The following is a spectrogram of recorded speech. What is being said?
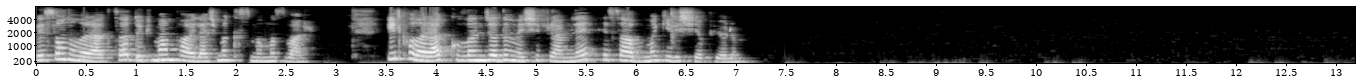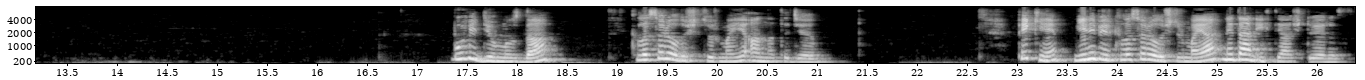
ve son olarak da doküman paylaşma kısmımız var. İlk olarak kullanıcı adım ve şifremle hesabıma giriş yapıyorum. Bu videomuzda klasör oluşturmayı anlatacağım. Peki yeni bir klasör oluşturmaya neden ihtiyaç duyarız?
